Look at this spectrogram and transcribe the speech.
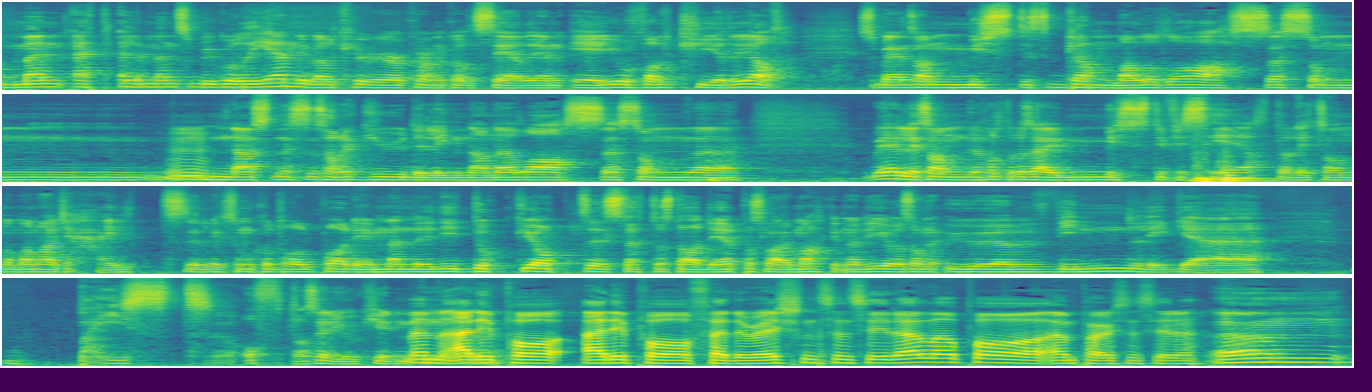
Men et element som går igjen i Valkyria Chronicles-serien, er jo valkyrier. Som er en sånn mystisk gammel rase som Nesten, nesten sånn gudelignende rase som eh, er litt sånn, holdt på å si, mystifisert og litt sånn, og man har ikke helt liksom, kontroll på dem. Men de dukker jo opp til støtt og stadighet på slagmarken, og de er jo sånne uovervinnelige beist. Ofte så er de jo kvinner. Men er de, på, er de på Federation sin side, eller på Empire sin side? Um,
